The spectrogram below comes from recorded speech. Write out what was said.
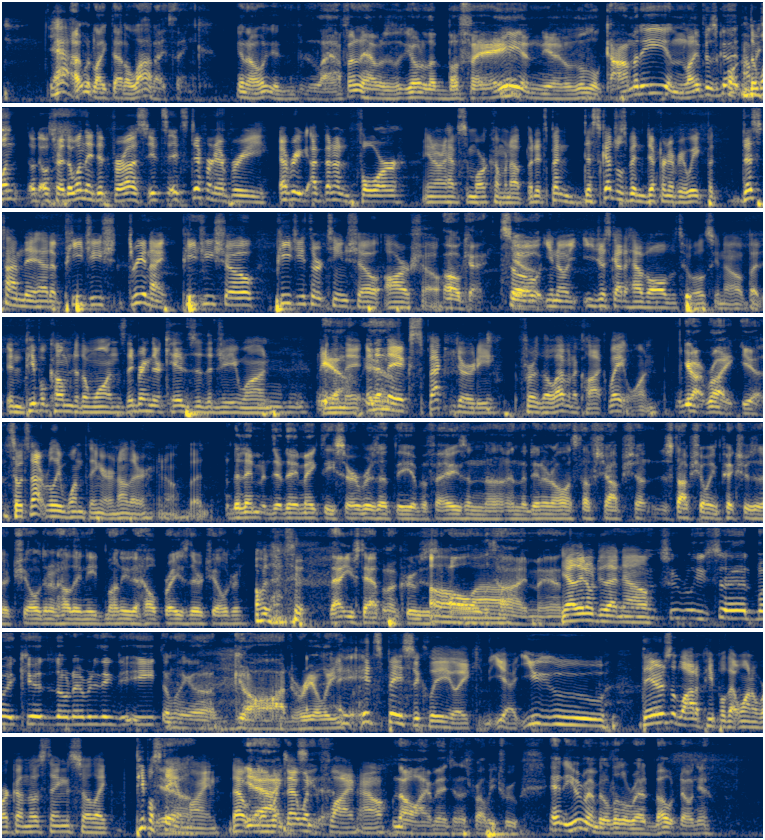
Yeah. I would like that a lot, I think. You know, you're laughing, having you go to the buffet, and you know, a little comedy, and life is good. the one oh sorry the one they did for us it's it's different every every i've been on four you know i have some more coming up but it's been the schedule's been different every week but this time they had a pg sh- three a night pg show pg-13 show r show Okay. so yeah. you know you just got to have all the tools you know but and people come to the ones they bring their kids to the g1 and, Yeah, then, they, and yeah. then they expect dirty for the 11 o'clock late one yeah, right, yeah. so it's not really one thing or another you know but Did they did they make these servers at the buffets and uh, and the dinner and all that stuff shop sh- stop showing pictures of their children and how they need money to help raise their children? oh that's it That used to happen on cruises oh, all the time, man. yeah they don't do that Oh, now it's really sad. My kids don't have anything to eat. I'm like, oh God, really? It's basically like, yeah, you. There's a lot of people that want to work on those things, so like people stay Yeah. in line. That, Yeah, I that, can that see wouldn't that. fly now. No, I imagine that's probably true. And you remember the little red boat, don't you?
